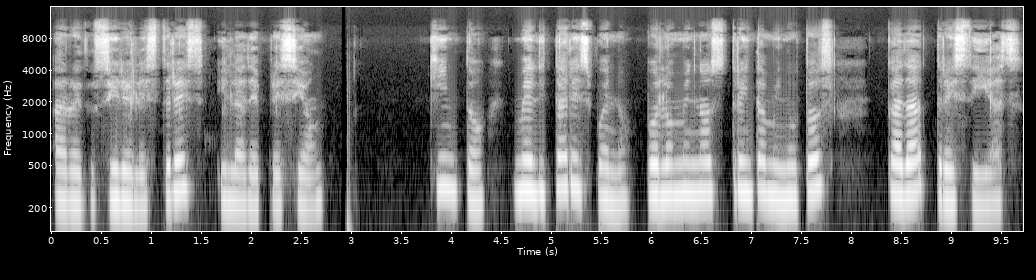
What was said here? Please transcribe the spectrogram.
a reducir el estrés y la depresión. Quinto, meditar es bueno, por lo menos 30 minutos cada tres días.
